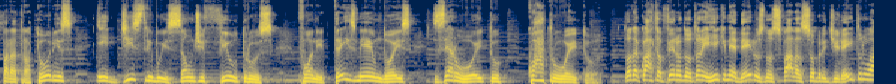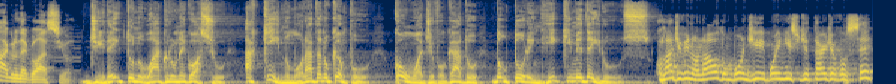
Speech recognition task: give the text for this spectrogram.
para tratores e distribuição de filtros. Fone 3612-0848. Toda quarta-feira, o doutor Henrique Medeiros nos fala sobre direito no agronegócio. Direito no agronegócio, aqui no Morada no Campo, com o advogado doutor Henrique Medeiros. Olá, Divino Ronaldo, um bom dia e bom início de tarde a você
